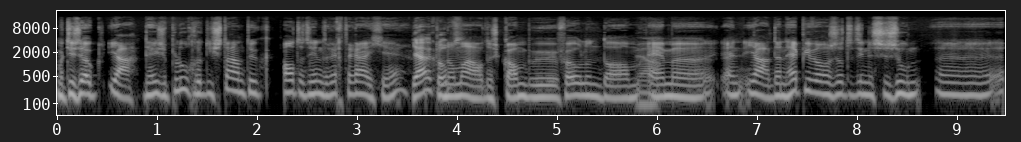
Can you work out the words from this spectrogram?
Maar het is ook, ja, deze ploegen die staan natuurlijk altijd in het rechte rijtje. Hè? Ja, klopt. Normaal, dus Cambuur, Volendam, Ja. Emmen. En ja, dan heb je wel eens dat het in een seizoen eh,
